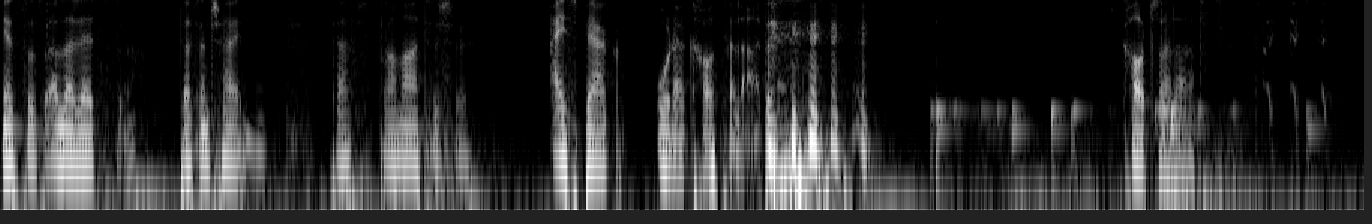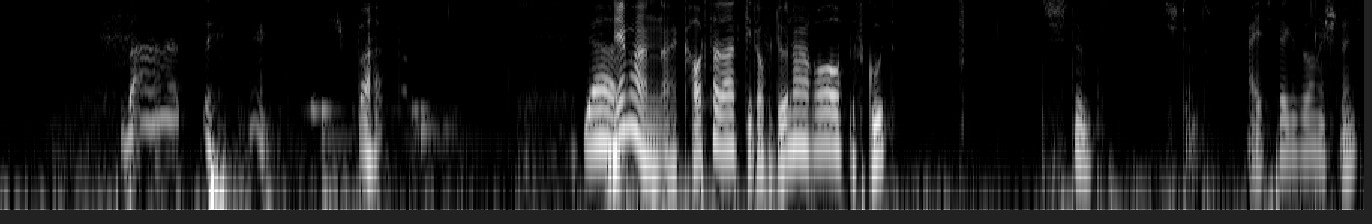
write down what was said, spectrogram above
Jetzt das allerletzte, das Entscheidende, das Dramatische. Eisberg oder Krautsalat. Krautsalat. Was? Spaß. Ja, Nee, Mann, Krautsalat geht auf Döner rauf, ist gut. stimmt. Stimmt. Eisberg ist auch nicht schlecht.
